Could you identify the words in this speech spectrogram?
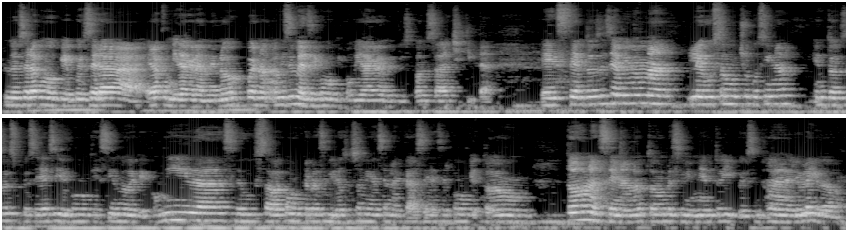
entonces era como que pues era, era comida grande, ¿no? Bueno, a mí se me hacía como que comida grande pues cuando estaba chiquita. Este, entonces ya a mi mamá le gusta mucho cocinar, entonces pues ella siguió como que haciendo de que comidas, le gustaba como que recibir a sus amigas en la casa y hacer como que todo un, toda una cena, ¿no? Todo un recibimiento y pues ah, yo le ayudaba.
